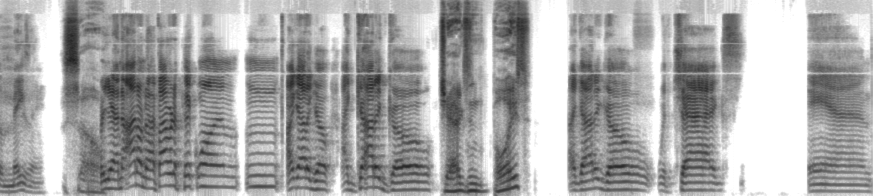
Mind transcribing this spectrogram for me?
amazing. So But yeah, no, I don't know. If I were to pick one, mm, I gotta go. I gotta go. Jags and boys. I gotta go with Jags. And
